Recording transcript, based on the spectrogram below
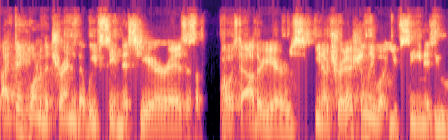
I think one of the trends that we've seen this year is, as opposed to other years, you know, traditionally what you've seen is you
